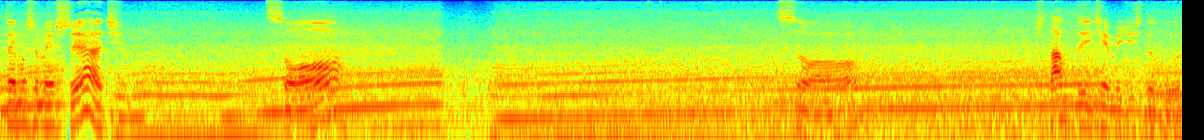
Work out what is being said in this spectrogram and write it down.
Tutaj możemy jeszcze jechać. Co? Co? Czy tam idziemy gdzieś do gór?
